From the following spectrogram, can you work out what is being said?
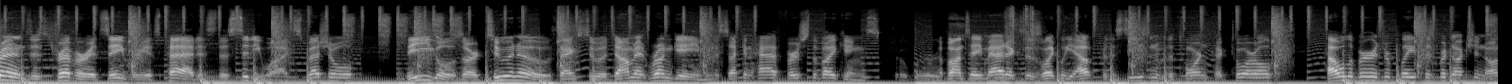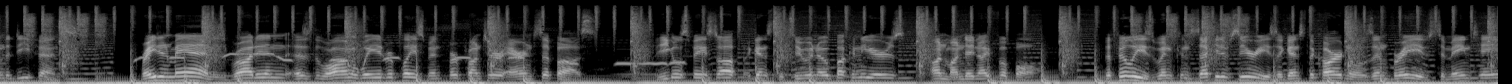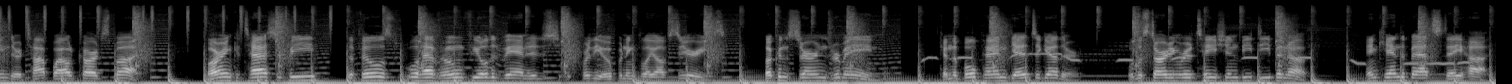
friends, it's Trevor, it's Avery, it's Pat, it's the citywide special. The Eagles are 2 0 thanks to a dominant run game in the second half versus the Vikings. Avante Maddox is likely out for the season with a torn pectoral. How will the Birds replace his production on the defense? Braden Mann is brought in as the long awaited replacement for punter Arryn Siposs. The Eagles face off against the 2 0 Buccaneers on Monday Night Football. The Phillies win consecutive series against the Cardinals and Braves to maintain their top wildcard spot. Barring catastrophe, the Phils will have home field advantage for the opening playoff series, but concerns remain. Can the bullpen get it together? Will the starting rotation be deep enough? And can the bats stay hot?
